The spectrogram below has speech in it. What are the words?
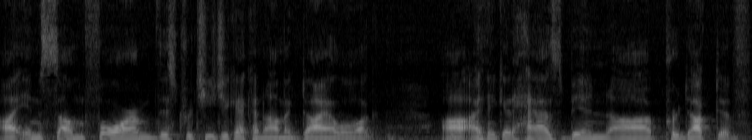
uh, in some form the strategic economic dialogue. Uh, I think it has been uh, productive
